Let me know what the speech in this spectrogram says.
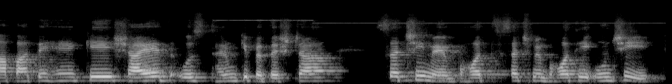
आप पाते हैं कि शायद उस धर्म की प्रतिष्ठा सच्ची में बहुत, सच में बहुत ही ऊँची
